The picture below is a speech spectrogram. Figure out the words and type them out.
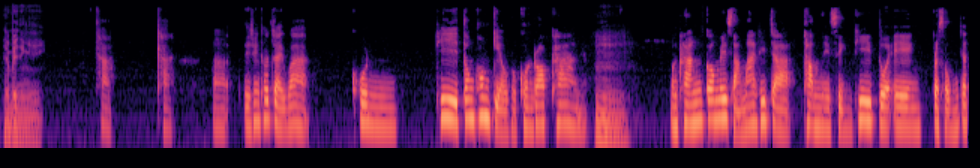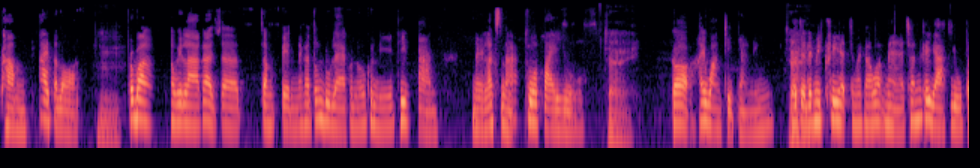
เนี่ยเป็นอย่างนี้ ค่ะค่ะดิฉันเข้าใจว่าคนที่ต้องข้องเกี่ยวกับคนรอบข้างเนี่ยบางครั้งก็ไม่สามารถที่จะทำในสิ่งที่ตัวเองประสงค์จะทำได้ตลอดเพราะบางเวลาก็อาจจะจำเป็นนะคะ ต้องดูแลคนโน้นคนนี้ที่การในลักษณะทั่วไปอยู่ ใช่ ก็ให้วางจิตอย่างนี้เราจะได้ไม่เครียดใช่ไหมคะว่าแหมฉันก็อยากอยู่ป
